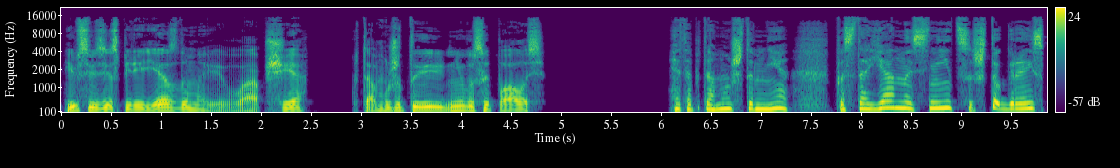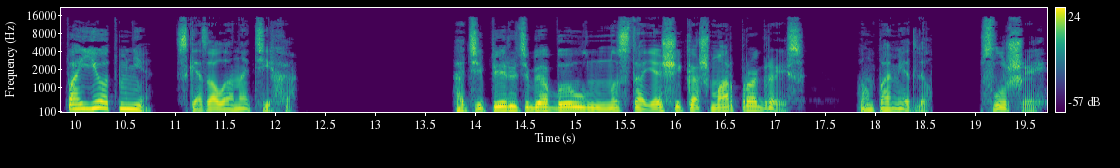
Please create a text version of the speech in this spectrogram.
И в связи с переездом, и вообще. К тому же ты не высыпалась. «Это потому, что мне постоянно снится, что Грейс поет мне», — сказала она тихо. «А теперь у тебя был настоящий кошмар про Грейс». Он помедлил. «Слушай,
